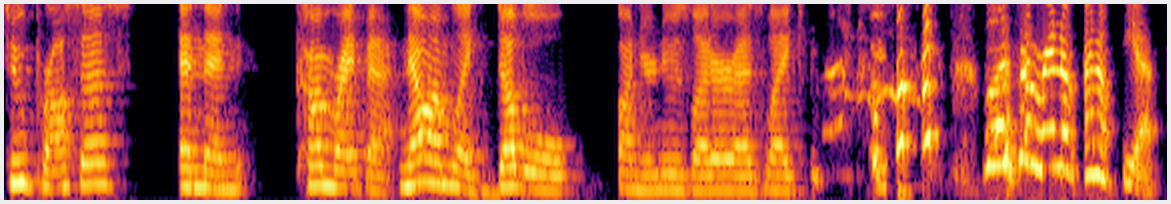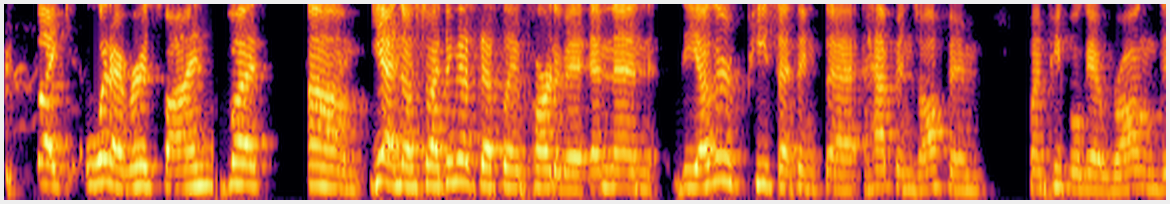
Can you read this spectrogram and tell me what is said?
to process and then come right back. Now I'm like double on your newsletter as like well some random I don't yeah. Like whatever, it's fine. But um yeah, no, so I think that's definitely a part of it. And then the other piece I think that happens often when people get wronged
